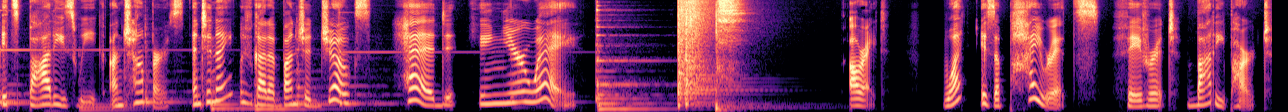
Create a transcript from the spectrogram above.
It's Bodies Week on Chompers, and tonight we've got a bunch of jokes heading your way. All right, what is a pirate's favorite body part?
